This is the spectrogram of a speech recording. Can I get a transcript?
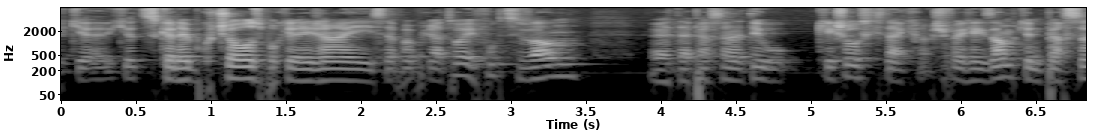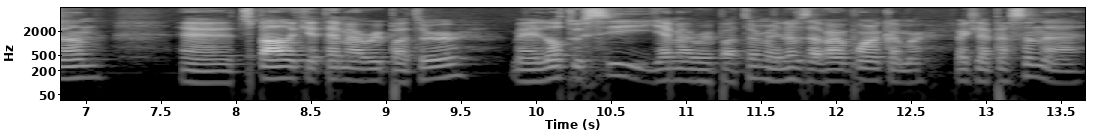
que, que tu connais beaucoup de choses pour que les gens s'approprient à toi. Il faut que tu vendes ta personnalité ou quelque chose qui t'accroche. Fait exemple qu'une personne, tu parles que t'aimes Harry Potter, mais l'autre aussi, il aime Harry Potter, mais là, vous avez un point en commun. Fait que la personne, elle,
